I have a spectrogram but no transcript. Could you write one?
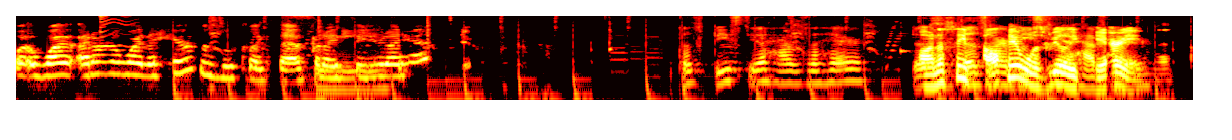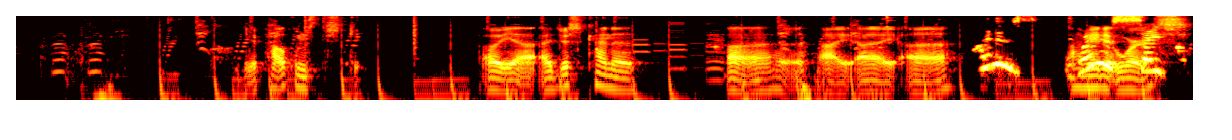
why, why I don't know why the hair was look like that, but I Me. figured I had to. Does Beastia have the hair? Does, Honestly, does our was really have carrying it. Yeah, Paltham's just. Oh yeah, I just kind of. Uh, I I uh. Why does I why made it does worse. Cypher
